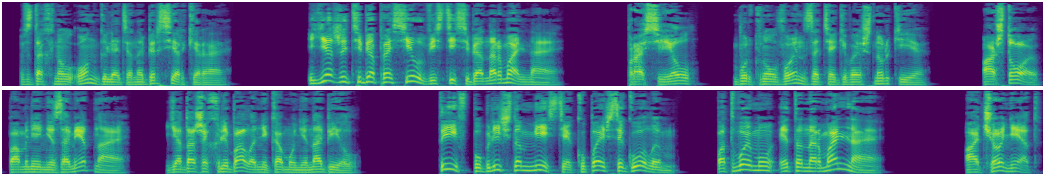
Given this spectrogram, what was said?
— вздохнул он, глядя на берсеркера. «Я же тебя просил вести себя нормально!» «Просил?» буркнул воин, затягивая шнурки. «А что, по мне незаметно? Я даже хлебала никому не набил». «Ты в публичном месте купаешься голым. По-твоему, это нормально?» «А чё нет?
